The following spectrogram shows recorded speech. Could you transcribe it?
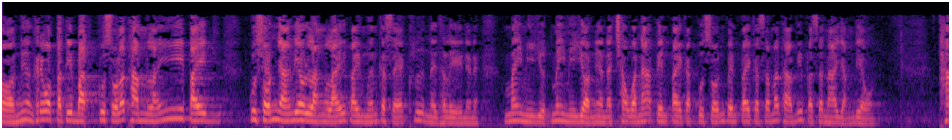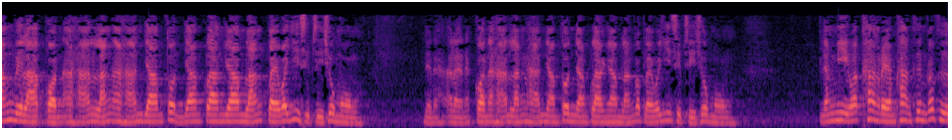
ต่อเนื่องเขาเรียกว่าปฏิบัติกุศลธรรมไหลไปกุศลอย่างเดียวหลั่งไหลไปเหมือนกระแสคลื่นในทะเลเนี่ยนะไม่มีหยุดไม่มีหย่อนเนี่ยนะชาวนะเป็นไปกับกุศลเป็นไปกับสมถาวิปัสนาอย่างเดียว ทั้งเวลาก่อนอาหารหลังอาหารยามต้นยามกลางยามหลังแปลว่า 24 ชั่วโมง เนี่ยนะอะไรนะก่อนอาหารหลังอาหารยามต้นยามกลางยามหลังก็แปลว่า 24 ชั่วโมง ยังมีว่าข้างแรมข้างขึ้นก็คือ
